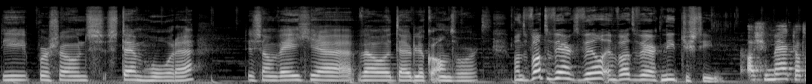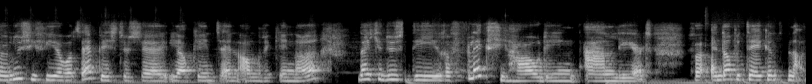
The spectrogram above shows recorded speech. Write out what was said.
die persoons stem horen. Dus dan weet je wel het duidelijke antwoord. Want wat werkt wel en wat werkt niet, Justine? Als je merkt dat er ruzie via WhatsApp is tussen eh, jouw kind en andere kinderen, dat je dus die reflectiehouding aanleert. En dat betekent, nou,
